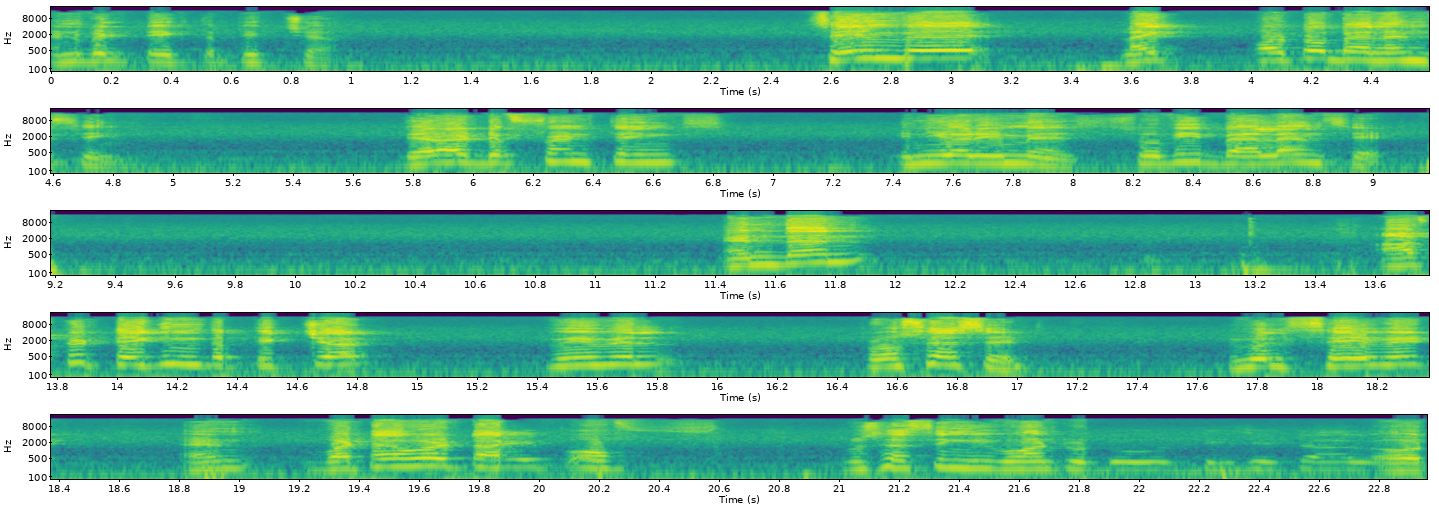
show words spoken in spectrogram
and will take the picture. Same way like auto balancing. There are different things in your image. So we balance it. And then after taking the picture, we will process it. We will save it and whatever type of processing we want to do, digital or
